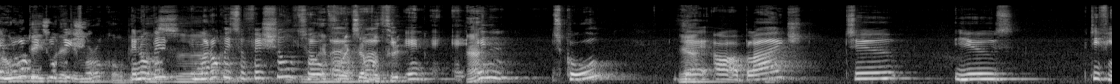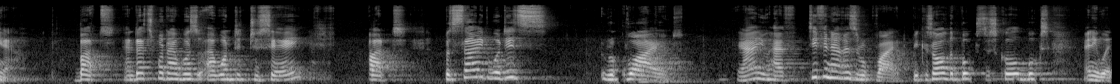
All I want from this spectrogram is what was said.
in Morocco, it's in official. Morocco? In, Morocco- Because, in uh, Morocco, it's official. So, have, for uh, example, uh, three- in Huh? in school, they are obliged to use Tifinagh. But, and that's what I was I wanted to say. But beside what is required, yeah, you have Tifinagh is required because all the books, the school books, anyway,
